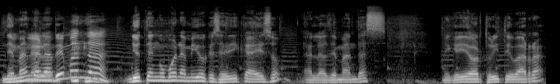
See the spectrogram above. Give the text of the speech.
Demándala. claro, demanda. Yo tengo un buen amigo que se dedica a eso, a las demandas. Mi querido Arturito Ibarra.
